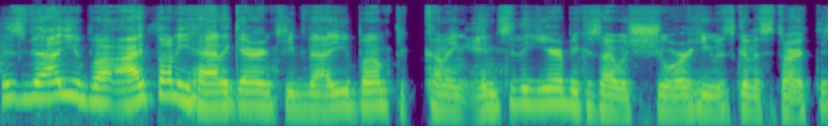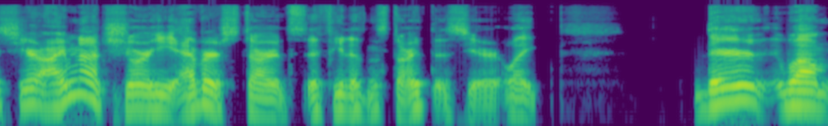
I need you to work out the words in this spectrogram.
his value, but I thought he had a guaranteed value bump coming into the year because I was sure he was going to start this year. I'm not sure he ever starts if he doesn't start this year. Like they're well,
